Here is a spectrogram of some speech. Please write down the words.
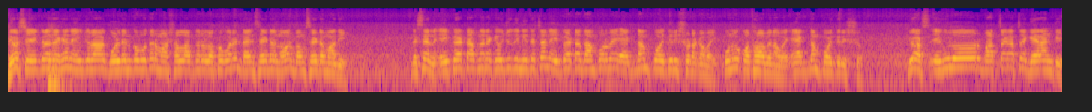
ভিওর্স এইগুলো দেখেন, এই জোড়া গোল্ডেন কবুতর মার্শাল্লাহ আপনারা লক্ষ্য করেন, ডাইন সাইডে নর, বাম সাইডে মাদি। দেখছেন? এই পেয়ারটা আপনারা কেউ যদি নিতে চান, এই পেয়ারটার দাম পড়বে একদম পঁয়ত্রিশশো টাকা ভাই। কোনো কথা হবে না ভাই, একদম পঁয়ত্রিশশো। ভিওর্স এগুলোর বাচ্চা কাচ্চা গ্যারান্টি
